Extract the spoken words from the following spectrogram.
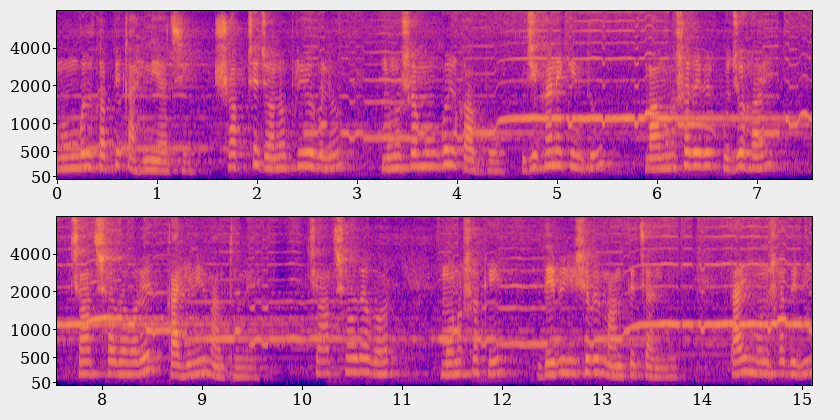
মঙ্গল কাব্যে কাহিনী আছে। সবচেয়ে জনপ্রিয় হলো মনসা মঙ্গল কাব্য, যেখানে কিন্তু মা মনসা দেবীর পুজো হয় চাঁদ সদাগরের কাহিনীর মাধ্যমে। চাঁদ সদাগর মনসাকে দেবী হিসেবে মানতে চাননি। তাই মনসা দেবী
